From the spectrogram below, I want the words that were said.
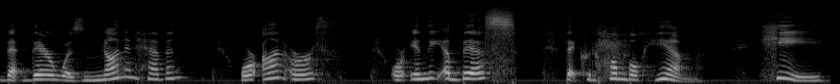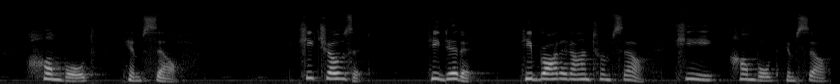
that there was none in heaven or on earth or in the abyss that could humble him. He humbled himself. He chose it. He did it. He brought it onto himself. He humbled himself.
